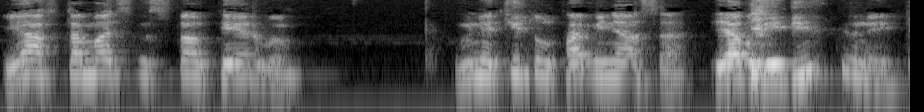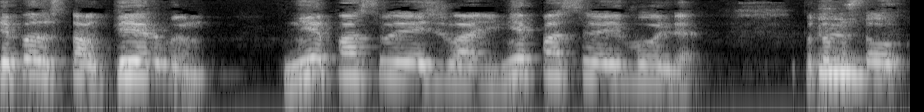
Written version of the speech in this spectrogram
я автоматически стал первым. У меня титул поменялся. Я был единственный, теперь стал первым. Не по своей желанию, не по своей воле. Потому что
